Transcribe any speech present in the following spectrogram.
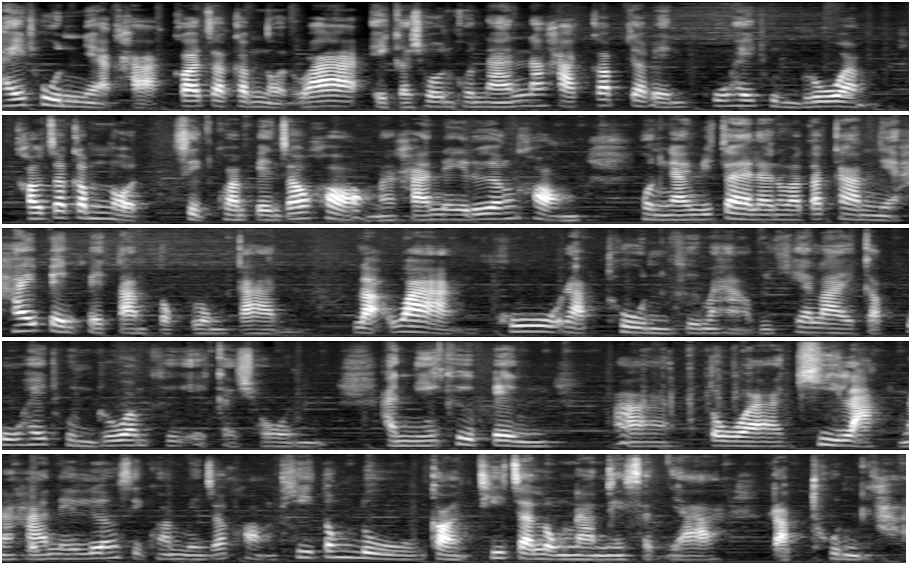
ให้ทุนเนี่ยค่ะก็จะกำหนดว่าเอกชนคนนั้นนะคะ ก็จะเป็นผู้ให้ทุนร่วม เขาจะกำหนดสิทธิความเป็นเจ้าของนะคะ ในเรื่องของผลงานวิจัยและนวัตกรรมเนี่ยให้เป็นไปตามตกลงกันระหว่างผู้รับทุนคือมหาวิทยาลัย กับผู้ให้ทุนร่วมคือเอกชน อันนี้คือเป็นตัวคีย์หลักนะคะ ในเรื่องสิทธิความเป็นเจ้าของที่ต้องดูก่อนที่จะลงนามในสัญญารับทุนค่ะ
